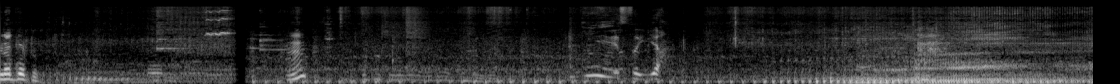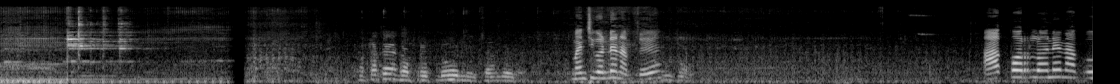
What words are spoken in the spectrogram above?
ఇరగొట్టు. ఉమ్? యేసయ్యా. దొండకాయ అప్పుడు ఎప్పుడో నేను చంద్రుడు మంచిగా ఉండే నాకు. ఆకుకూరలోనే నాకు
